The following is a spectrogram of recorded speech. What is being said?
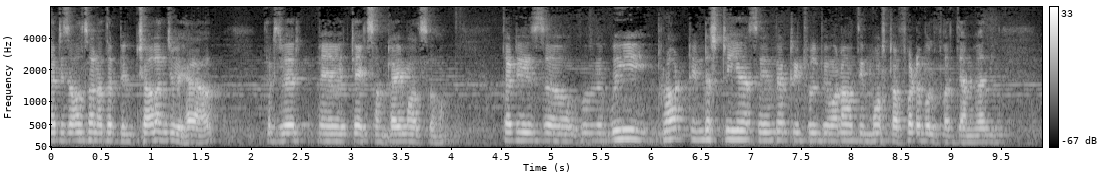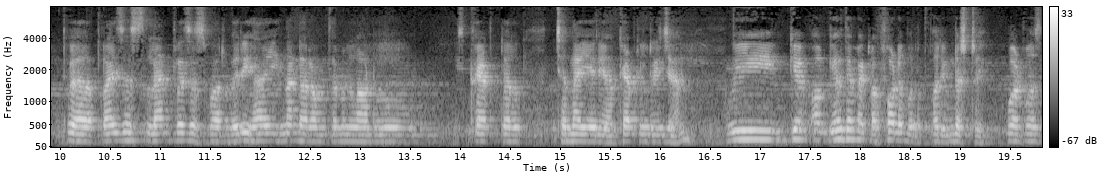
that is also another big challenge we have that is where it may take some time also that is uh, we brought industry here saying that it will be one of the most affordable for them when prices land prices were very high in and around tamil nadu capital chennai area capital region we gave, uh, gave them it affordable for industry what was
